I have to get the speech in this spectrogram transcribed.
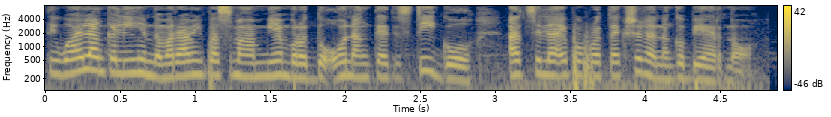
Tiwala ang kalihim na marami pa sa mga miyembro doon ang tetestigo at sila ipoproteksyonan ng gobyerno.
